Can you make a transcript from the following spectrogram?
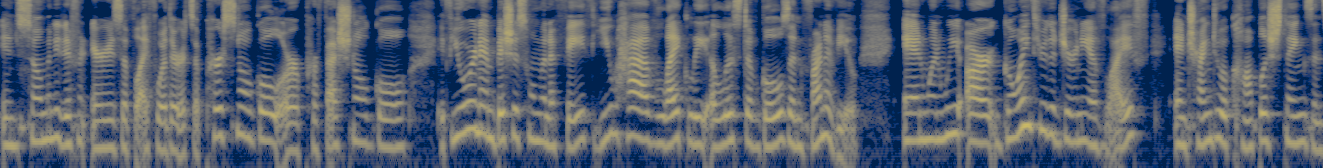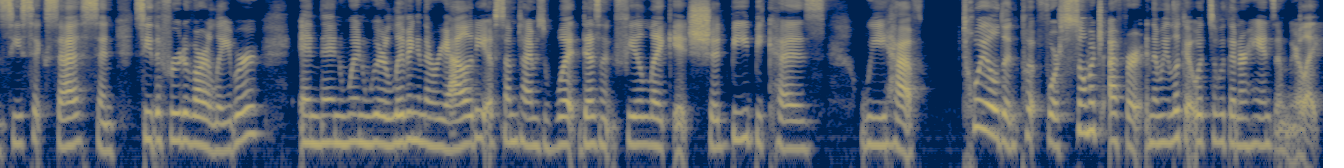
in so many different areas of life, whether it's a personal goal or a professional goal. If you are an ambitious woman of faith, you have likely a list of goals in front of you. And when we are going through the journey of life and trying to accomplish things and see success and see the fruit of our labor, and then when we're living in the reality of sometimes what doesn't feel like it should be because we have toiled and put forth so much effort and then we look at what's within our hands and we're like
